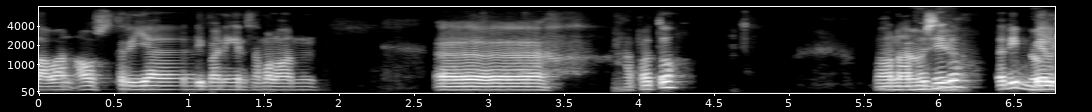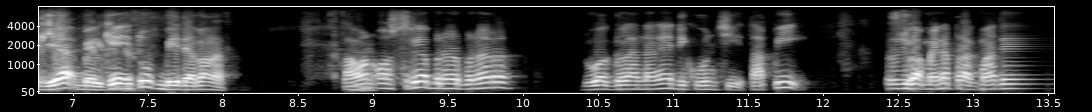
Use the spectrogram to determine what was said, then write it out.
lawan Austria dibandingin sama lawan eh apa tuh? Lawan apa sih itu? Tadi Belgia, Belgia itu beda banget. Lawan Austria benar-benar dua gelandangnya dikunci, tapi terus juga mainnya pragmatis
